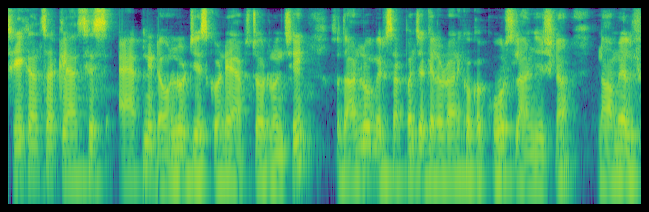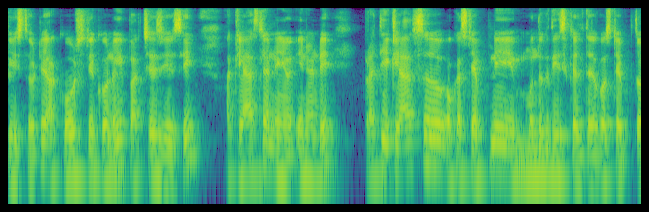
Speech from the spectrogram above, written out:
శ్రీకాంత్ సార్ క్లాసెస్ యాప్ని డౌన్లోడ్ చేసుకోండి యాప్ స్టోర్ నుంచి. సో దానిలో మీరు సర్పంచ్ గెలవడానికి ఒక కోర్స్ లాంచ్ చేసిన నామినల్ ఫీజ్ తోటి ఆ కోర్స్ని కొని పర్చేస్ చేసి ఆ క్లాస్లో ఏంటంటే ప్రతి క్లాస్ ఒక స్టెప్ని ముందుకు తీసుకెళ్తే ఒక స్టెప్తో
